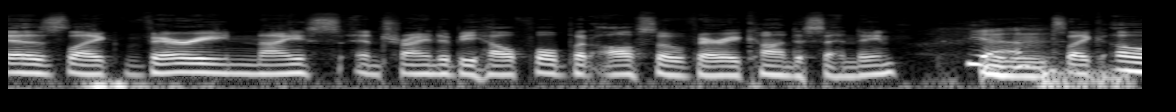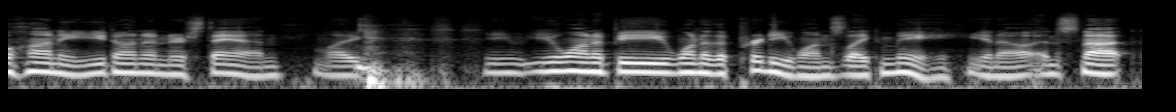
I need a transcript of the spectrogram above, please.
as like very nice and trying to be helpful, but also very condescending. yeah. Mm-hmm. It's like, oh, honey, you don't understand. Like, you you want to be one of the pretty ones like me, you know. And it's not.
